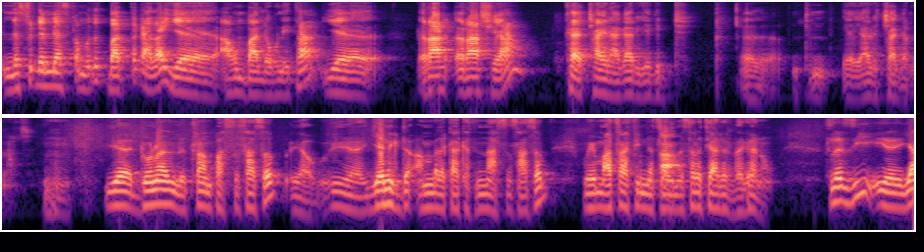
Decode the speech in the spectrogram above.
እነሱ እንደሚያስቀምጡት በአጠቃላይ አሁን ባለው ሁኔታ ራሽያ ከቻይና ጋር የግድ ያለች ሀገር ናት። የዶናልድ ትራምፕ አስተሳሰብ የንግድ አመለካከትና አስተሳሰብ ወይም አትራፊነት ላይ መሰረት ያደረገ ነው። ስለዚህ ያ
